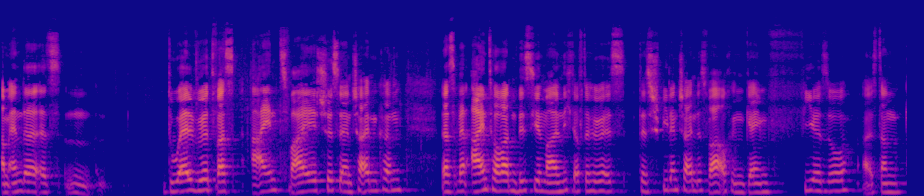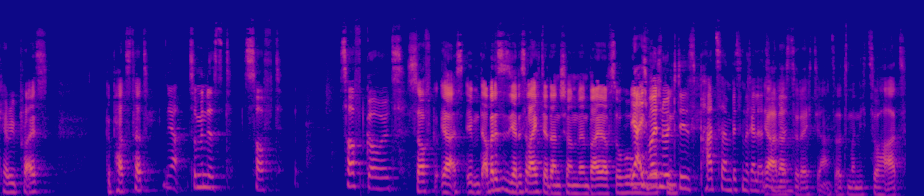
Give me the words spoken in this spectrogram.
am Ende es ein Duell wird, was ein, zwei Schüsse entscheiden können. Dass wenn ein Torwart ein bisschen mal nicht auf der Höhe ist, das Spielentscheidendes war auch in Game 4 so, als dann Carey Price gepatzt hat. Ja, zumindest soft. Soft Goals. Soft, ja, ist eben, aber das ist ja, das reicht ja dann schon, wenn beide auf so hohem Ja, ich wollte nur dieses Patzer ein bisschen relativ. Ja, da hast du recht, ja. Sollte man nicht so hart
